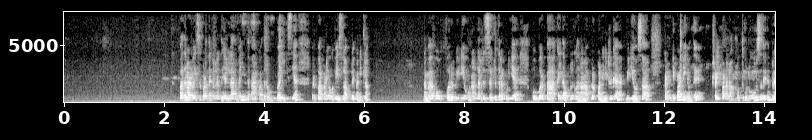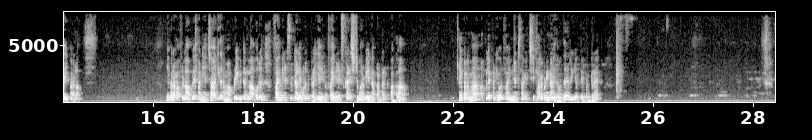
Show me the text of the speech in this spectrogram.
பதினாலு வயசு குழந்தைங்கள்லேருந்து எல்லாருமே இந்த பேக் வந்து ரொம்ப ஈஸியாக ப்ரிப்பேர் பண்ணி உங்கள் ஃபேஸில் அப்ளை பண்ணிக்கலாம். நம்ம ஒவ்வொரு வீடியோவும் நல்ல ரிசல்ட் தரக்கூடிய ஒவ்வொரு பேக்கையும் தான் உங்களுக்கு வந்து நான் அப்லோட் பண்ணிட்டு இருக்கேன். வீடியோஸாக கண்டிப்பாக நீங்கள் வந்து ட்ரை பண்ணலாம். நூற்றுக்கு நூறு சதவீதம் ட்ரை பண்ணலாம். இப்போ நம்ம ஃபுல்லாக அப்ளை பண்ணியாச்சா? இதை நம்ம அப்படியே விடலாம் ஒரு ஃபைவ் மினிட்ஸ் விட்டாலே உங்களுக்கு ட்ரை ஆயிடும் ஃபைவ் மினிட்ஸ் கழிச்சிட்டு மறுபடியும் என்ன பண்ணுறேன்னு பார்க்கலாம். இப்போ நம்ம அப்ளை பண்ணி ஒரு ஃபைவ் மினிட்ஸ் ஆகிடுச்சு மறுபடியும் நான் இதை வந்து ரீஅப்ளை பண்ணுறேன்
